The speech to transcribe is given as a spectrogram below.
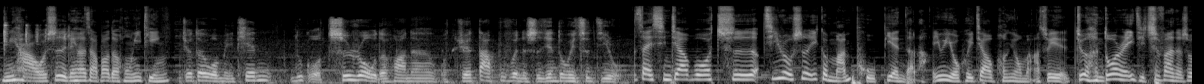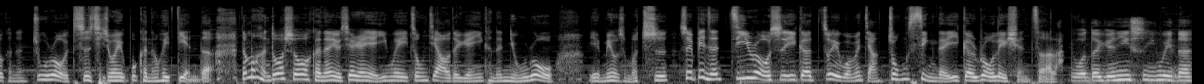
你好，我是联合早报的洪一婷。觉得我每天如果吃肉的话呢，我绝大部分的时间都会吃鸡肉。在新加坡吃鸡肉是一个蛮普遍的啦，因为有回教朋友嘛，所以就很多人一起吃饭的时候，可能猪肉是其中一个不可能会点的。那么很多时候，可能有些人也因为宗教的原因，可能牛肉也没有什么吃，所以变成鸡肉是一个最我们讲中性的一个肉类选择啦。我的原因是因为呢，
